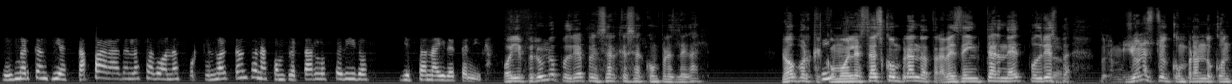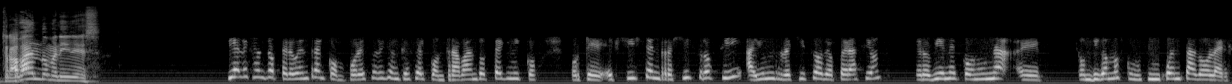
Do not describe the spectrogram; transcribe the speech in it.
su mercancía está parada en las aduanas porque no alcanzan a completar los pedidos y están ahí detenidas. Oye, pero uno podría pensar que esa compra es legal. No, porque como le estás comprando a través de internet, podrías... Yo no estoy comprando contrabando, Marines. Sí, Alejandro, pero entran con, por eso dicen que es el contrabando técnico, porque existen registros, sí, hay un registro de operación, pero viene con una, eh, con digamos como 50 dólares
